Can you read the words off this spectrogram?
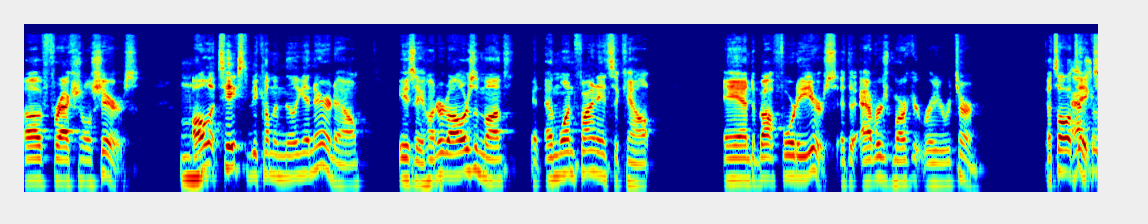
of fractional shares. Mhm. All it takes to become a millionaire now is a hundred dollars a month, an M1 finance account, and about 40 years at the average market rate of return. That's all it takes.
